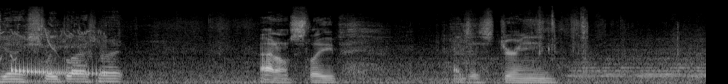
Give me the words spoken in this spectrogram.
Get any sleep last night? I don't sleep. I just dream.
